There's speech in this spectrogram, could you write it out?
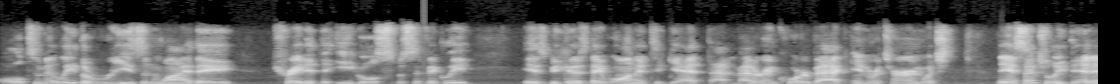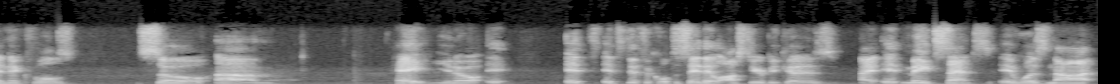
ultimately the reason why they traded the Eagles specifically is because they wanted to get that veteran quarterback in return, which they essentially did in Nick Foles. So, um, hey, you know, it it's it's difficult to say they lost here because I, it made sense. It was not.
